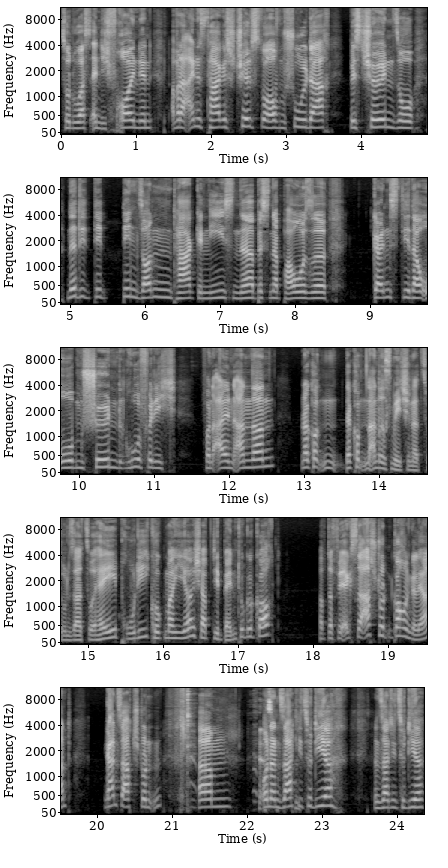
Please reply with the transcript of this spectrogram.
So, du hast endlich Freundin, aber da eines Tages chillst du auf dem Schuldach, bist schön so, ne, die, die, den Sonnentag genießen, ne, bist in der Pause, gönnst dir da oben schön Ruhe für dich von allen anderen. Und da kommt ein, da kommt ein anderes Mädchen dazu und sagt so, hey Brudi, guck mal hier, ich hab dir Bento gekocht. Hab dafür extra acht Stunden kochen gelernt. Ganze acht Stunden. Ähm, und dann sagt die zu dir, dann sagt die zu dir,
